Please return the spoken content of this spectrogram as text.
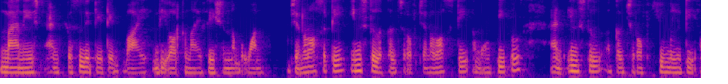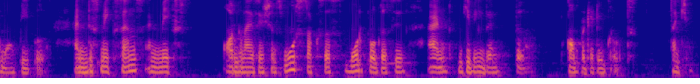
managed and facilitated by the organization. Number one, generosity, instill a culture of generosity among people and instill a culture of humility among people. And this makes sense and makes organizations more success, more progressive and giving them the competitive growth. Thank you.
